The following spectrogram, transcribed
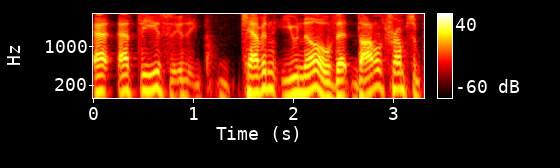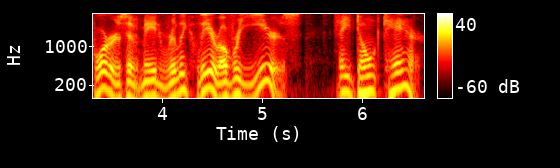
at, at these? Kevin, you know that Donald Trump supporters have made really clear over years they don't care.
